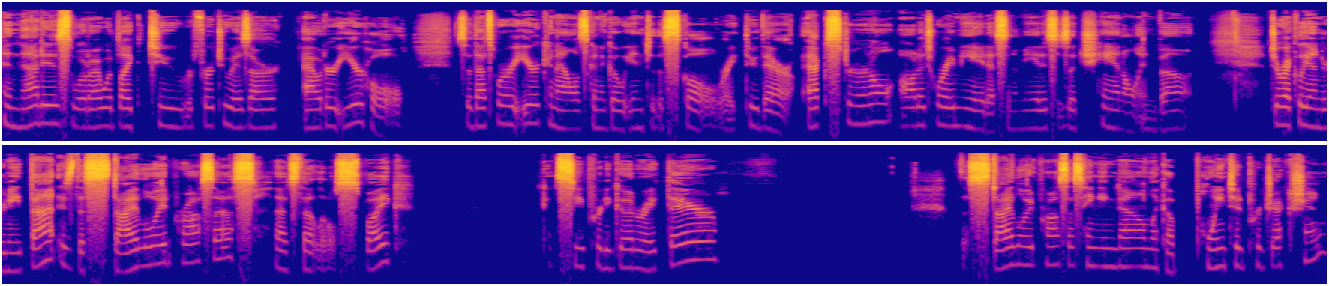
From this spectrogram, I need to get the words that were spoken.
and that is what I would like to refer to as our outer ear hole. So that's where our ear canal is going to go into the skull, right through there. External auditory meatus, and a meatus is a channel in bone. Directly underneath that is the styloid process. That's that little spike. You can see pretty good right there. The styloid process hanging down like a pointed projection.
